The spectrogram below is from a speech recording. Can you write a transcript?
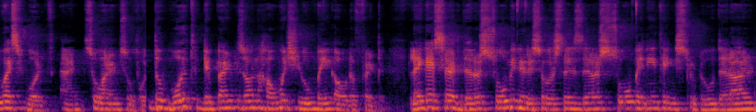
US worth? And so on and so forth. The worth depends on how much you make out of it. Like I said, there are so many resources, there are so many things to do. There are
